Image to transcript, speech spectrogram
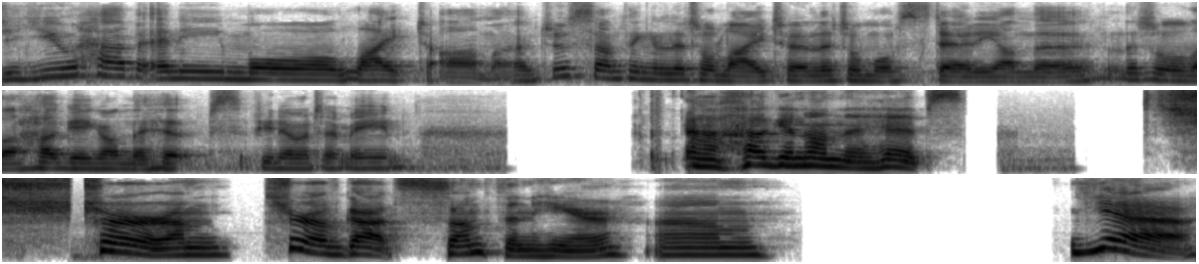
Do you have any more light armor? Just something a little lighter, a little more sturdy on the little uh, hugging on the hips, if you know what I mean. Uh, hugging on the hips. Sure, I'm sure I've got something here. Um, yeah,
